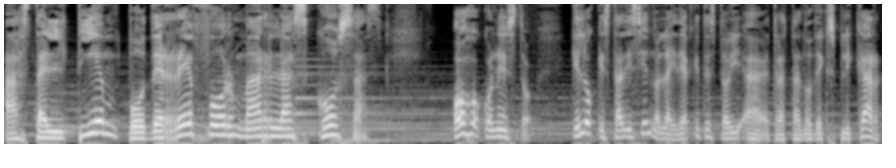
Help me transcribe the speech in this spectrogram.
hasta el tiempo de reformar las cosas. Ojo con esto. ¿Qué es lo que está diciendo? La idea que te estoy ah, tratando de explicar,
